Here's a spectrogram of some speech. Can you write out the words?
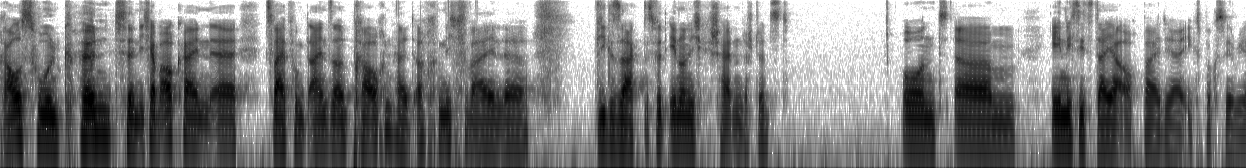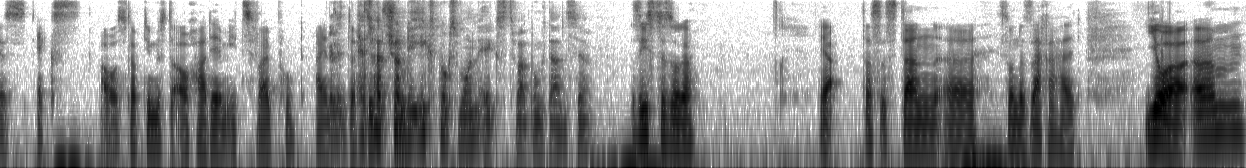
rausholen könnten. Ich habe auch keinen äh, 2.1er und brauchen halt auch nicht, weil, äh, wie gesagt, es wird eh noch nicht gescheit unterstützt. Und ähm, ähnlich sieht's da ja auch bei der Xbox Series X aus. Ich glaube, die müsste auch HDMI 2.1 unterstützen. Es hat schon die Xbox One X 2.1, ja. Siehst du sogar. Ja, das ist dann äh, so eine Sache halt. Joa, ähm,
